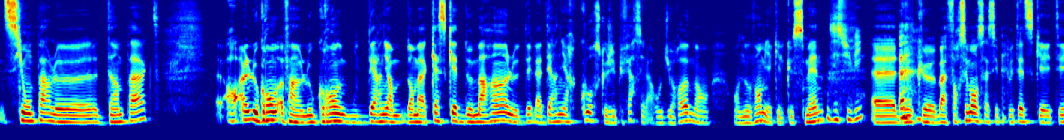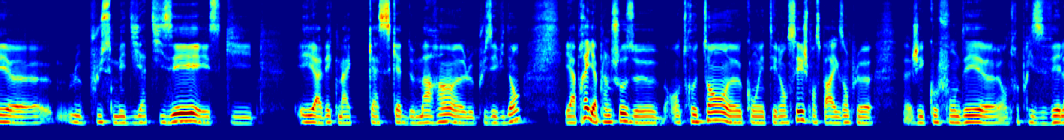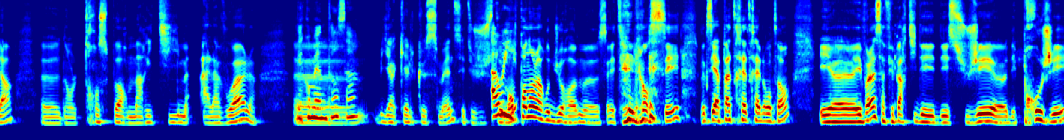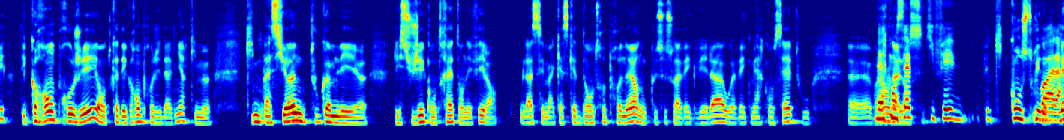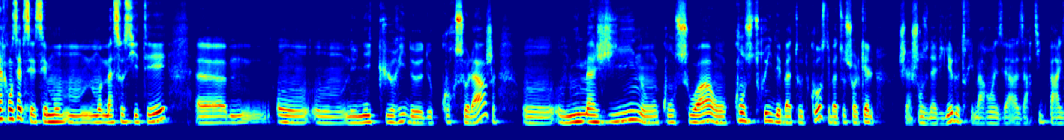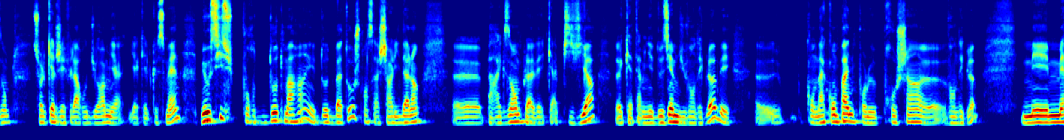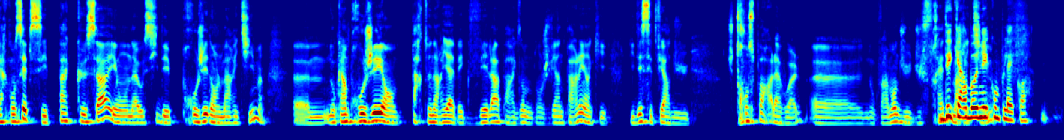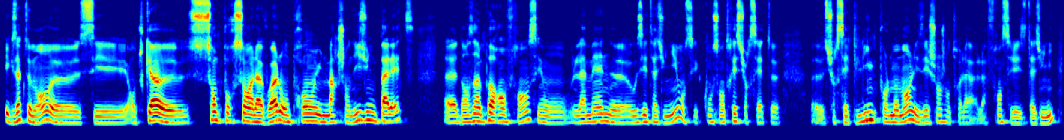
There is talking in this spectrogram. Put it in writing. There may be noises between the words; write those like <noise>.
si on parle euh, d'impact, le grand, enfin le grand dernier dans ma casquette de marin, le, la dernière course que j'ai pu faire, c'est la Route du Rhum en, en, novembre, il y a quelques semaines. J'ai suivi. Euh, donc, bah forcément, ça c'est peut-être ce qui a été le plus médiatisé et ce qui et avec ma casquette de marin euh, le plus évident. Et après, il y a plein de choses euh, entre-temps euh, qui ont été lancées. Je pense par exemple, j'ai cofondé l'entreprise Vela dans le transport maritime à la voile. Il y a combien de temps ça Il y a quelques semaines, c'était ah justement pendant la route du Rhum, ça a été <laughs> lancé. Donc c'est il n'y a pas très très longtemps. Et, et, voilà, ça fait partie des, des sujets, des projets, des grands projets, en tout cas des grands projets d'avenir qui me, qui me passionnent, tout comme les, les sujets qu'on traite en effet alors là, c'est ma casquette d'entrepreneur, donc que ce soit avec Vela ou avec Merconcept ou euh, voilà, qui fait qui construit. Voilà. Merconcept, c'est mon, ma société. Euh, on, est une écurie de, course au large. On, on, imagine, on conçoit, on construit des bateaux de course, des bateaux sur lesquels j'ai la chance de naviguer, le trimaran SVR Arctique par exemple, sur lequel j'ai fait la route du Rhum il y, a, quelques semaines, mais aussi pour d'autres marins et d'autres bateaux. Je pense à Charlie Dalin, euh, par exemple, avec Apivia, euh, qui a terminé deuxième du Vendée Globe et euh, qu'on accompagne pour le prochain Vendée Globe. Mais Merconcept, c'est pas que ça, et on a aussi des projets dans le maritime. donc un projet en partenariat avec Vela, par exemple, dont je viens de parler, hein, qui l'idée c'est de faire du du transport à la voile, euh, donc vraiment du, du fret décarboné complet quoi. Exactement, euh, c'est en tout cas 100% euh, à la voile. On prend une marchandise, une palette dans un port en France et on l'amène aux États-Unis. On s'est concentré sur cette, sur cette ligne pour le moment, les échanges entre la, France et les États-Unis.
